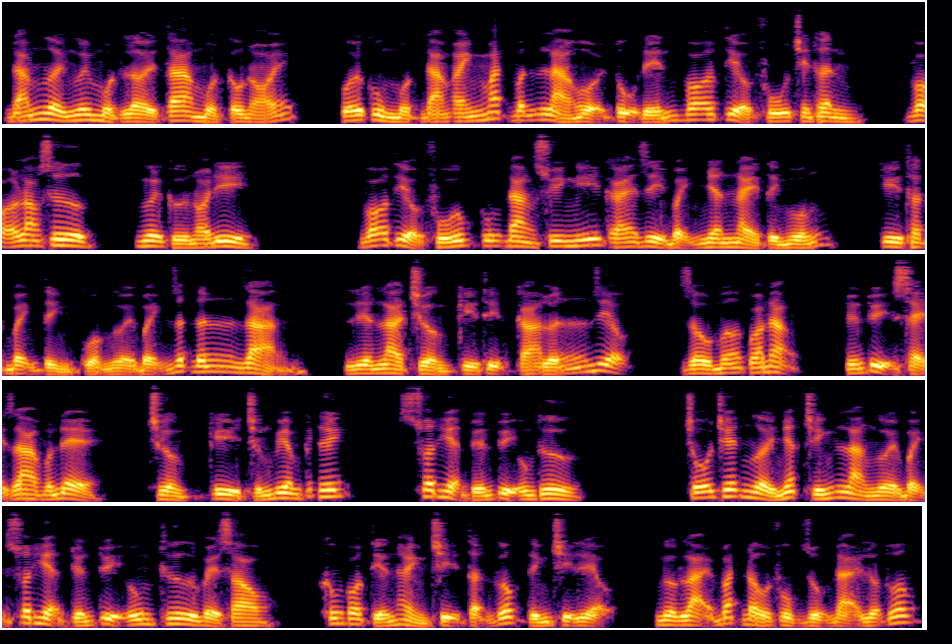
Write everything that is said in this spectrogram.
Đám người ngươi một lời ta một câu nói, cuối cùng một đám ánh mắt vẫn là hội tụ đến võ tiểu phú trên thân. Võ lao sư, ngươi cứ nói đi. Võ tiểu phú cũng đang suy nghĩ cái gì bệnh nhân này tình huống, kỳ thật bệnh tình của người bệnh rất đơn giản, liền là trường kỳ thịt cá lớn rượu, dầu mỡ quá nặng, tuyến tụy xảy ra vấn đề, trường kỳ chứng viêm kích thích, xuất hiện tuyến tụy ung thư. Chỗ chết người nhất chính là người bệnh xuất hiện tuyến tụy ung thư về sau, không có tiến hành trị tận gốc tính trị liệu ngược lại bắt đầu phục dụng đại lượng thuốc,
